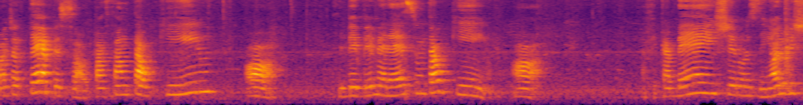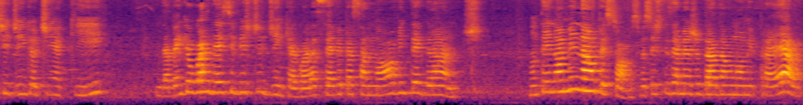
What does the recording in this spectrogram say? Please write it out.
Pode até, pessoal, passar um talquinho, ó. Esse bebê merece um talquinho, ó. Vai ficar bem cheirosinho. Olha o vestidinho que eu tinha aqui. Ainda bem que eu guardei esse vestidinho, que agora serve para essa nova integrante. Não tem nome não, pessoal. Se vocês quiserem me ajudar a dar um nome para ela,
